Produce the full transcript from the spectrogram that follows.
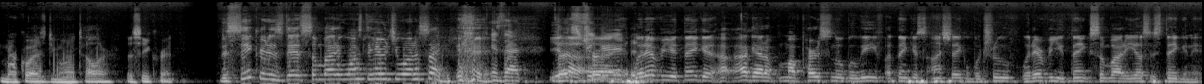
Marquez, do you want to tell her the secret? The secret is that somebody wants to hear what you want to say. Is that Yeah, That's the secret? Whatever you're thinking, I, I got a, my personal belief. I think it's unshakable truth. Whatever you think, somebody else is thinking it.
